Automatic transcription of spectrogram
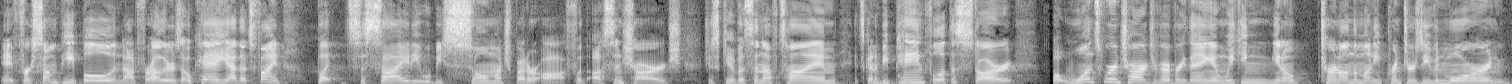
it, for some people and not for others. Okay, yeah, that's fine. But society will be so much better off with us in charge. Just give us enough time. It's going to be painful at the start, but once we're in charge of everything and we can, you know, turn on the money printers even more and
